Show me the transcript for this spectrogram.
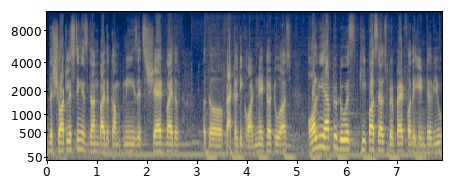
the shortlisting is done by the companies. It's shared by the the faculty coordinator to us. All we have to do is keep ourselves prepared for the interview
